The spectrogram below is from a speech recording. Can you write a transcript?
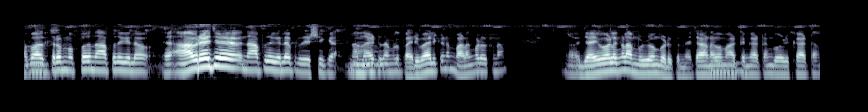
അപ്പോൾ അത്ര മുപ്പത് നാൽപ്പത് കിലോ ആവറേജ് നാൽപ്പത് കിലോ പ്രതീക്ഷിക്കാം നന്നായിട്ട് നമ്മൾ പരിപാലിക്കണം വളം കൊടുക്കണം. ജൈവവളങ്ങളാണ് മുഴുവൻ കൊടുക്കുന്നത്. ചാണകം ആട്ടും ആട്ടുംകാട്ടം കോഴിക്കാട്ടം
